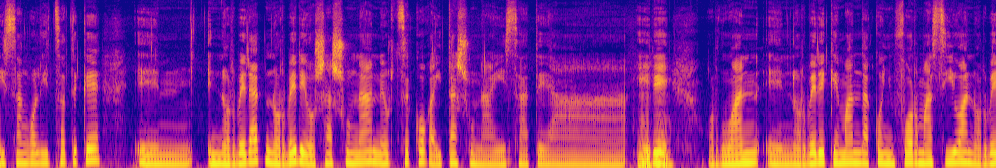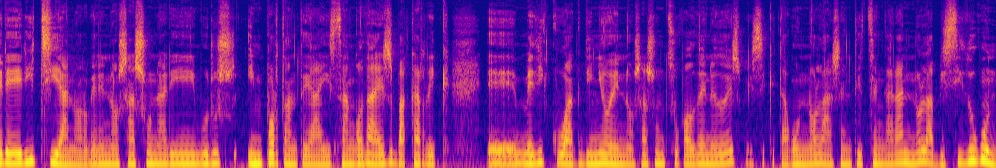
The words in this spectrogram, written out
izango litzateke em, norberak norbere osasuna neurtzeko gaitasuna izatea ere. Orduan, e, norberek emandako informazioa, norbere eritzia, norberen osasunari buruz importantea izango da, ez bakarrik e, medikuak dinoen osasuntzu gauden edo ez, baizik eta gun nola sentitzen gara, nola bizi dugun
